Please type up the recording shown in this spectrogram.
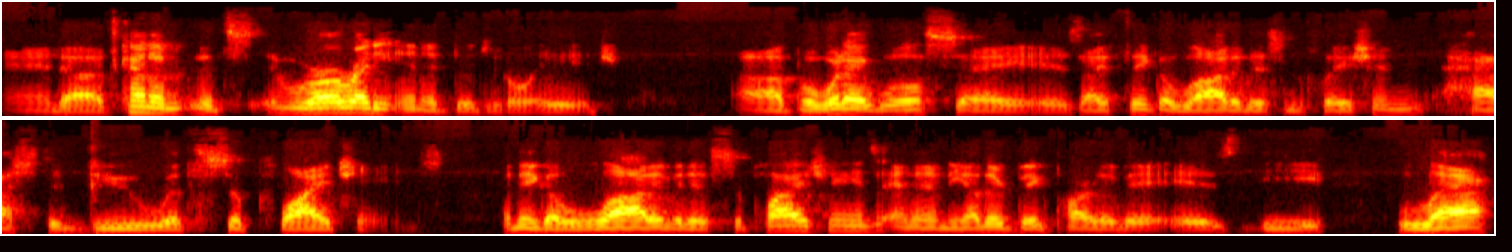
and uh, it's kind of it's we're already in a digital age. Uh, but what I will say is, I think a lot of this inflation has to do with supply chains. I think a lot of it is supply chains, and then the other big part of it is the lack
